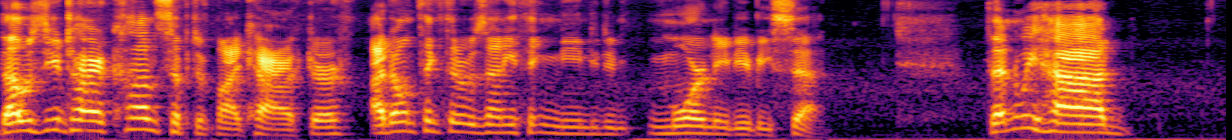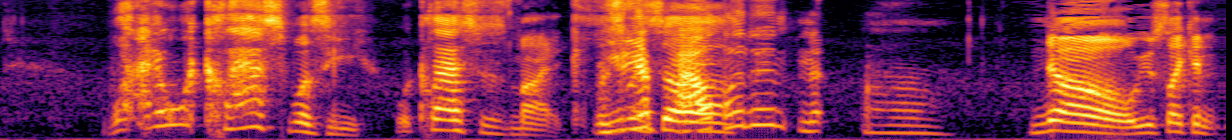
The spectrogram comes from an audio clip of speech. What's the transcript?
That was the entire concept of my character. I don't think there was anything needed more needed to be said. Then we had. What, I don't. What class was he? What class is Mike? Was he, was, a uh, paladin? No. uh, no, he was like an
